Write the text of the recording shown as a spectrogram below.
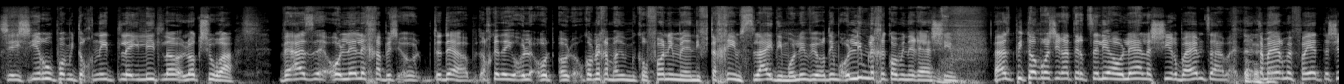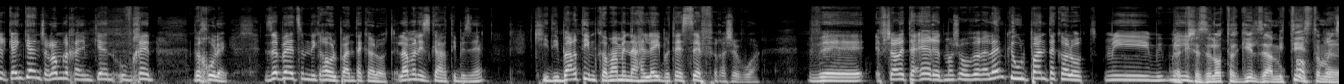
שהשאירו פה מתוכנית לילית לא, לא קשורה. ואז עולה לך, בש... אתה יודע, תוך כדי, עול, עול, עול, כל מיני מיקרופונים נפתחים, סליידים, עולים ויורדים, עולים לך כל מיני רעשים. ואז פתאום ראש עיריית הרצליה עולה על השיר באמצע, אתה מהר מפייד את השיר, כן, כן, שלום לך, אם כן, ובכן, וכולי. זה בעצם נקרא אולפן תקלות. למה נזכרתי בזה? כי דיברתי עם כמה מנהלי בתי ספר השבוע. ואפשר לתאר את מה שעובר עליהם כאולפן תקלות. רק שזה לא תרגיל, זה אמיתי, זאת אומרת.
